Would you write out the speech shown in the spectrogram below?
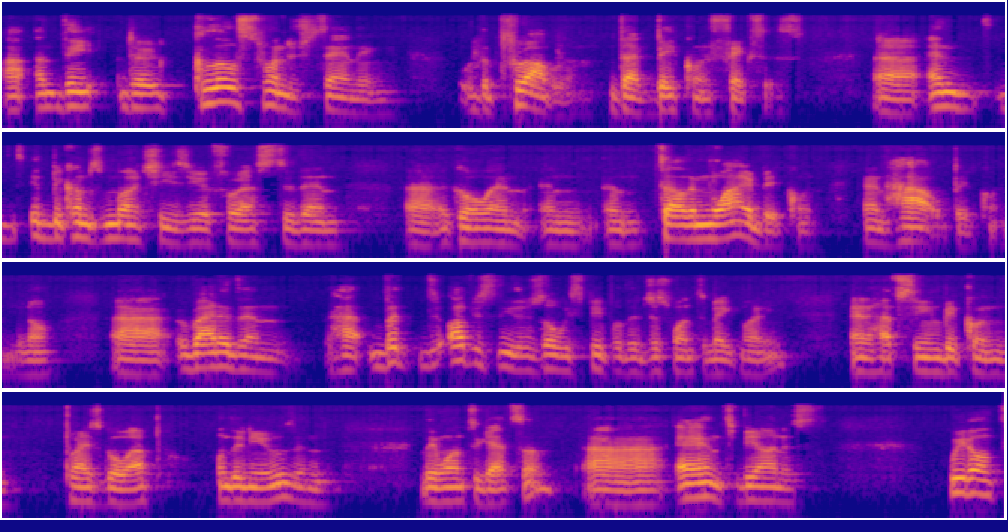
a, and they they're close to understanding the problem that bitcoin fixes uh, and it becomes much easier for us to then uh, go and, and, and tell them why Bitcoin and how Bitcoin, you know, uh, rather than, but obviously there's always people that just want to make money and have seen Bitcoin price go up on the news and they want to get some. Uh, and to be honest, we don't,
